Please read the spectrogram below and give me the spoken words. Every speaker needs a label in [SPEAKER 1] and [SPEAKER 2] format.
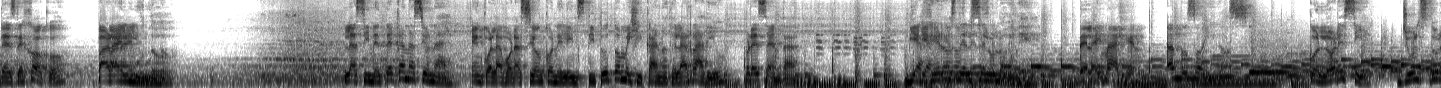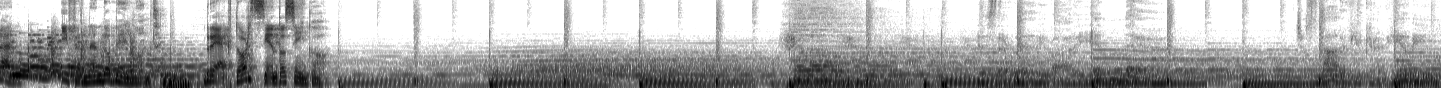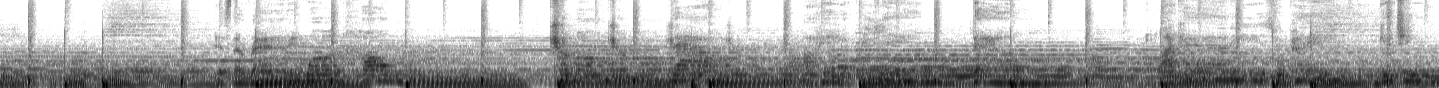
[SPEAKER 1] Desde Joco para el mundo. La Cineteca Nacional, en colaboración con el Instituto Mexicano de la Radio, presenta Viajeros del celuloide. De la imagen a tus oídos. Con Lore C, Jules Durán y Fernando Belmont. Reactor 105.
[SPEAKER 2] Get you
